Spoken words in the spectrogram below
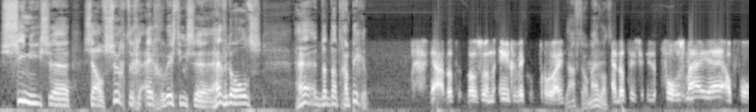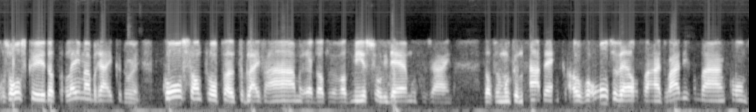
cynische, zelfzuchtige, egoïstische heavydols, hè, dat, dat gaan pikken. ja, dat, dat is een ingewikkeld probleem. Ja, vertel mij wat. En dat is volgens mij, hè, of volgens ons kun je dat alleen maar bereiken door constant op eh, te blijven hameren dat we wat meer solidair moeten zijn. Dat we moeten nadenken over onze welvaart, waar die vandaan komt,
